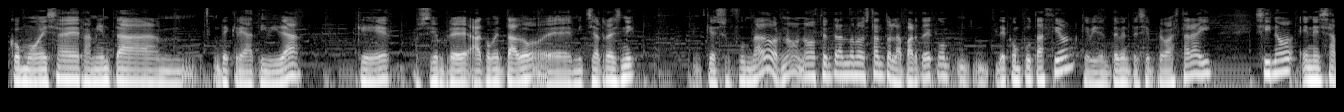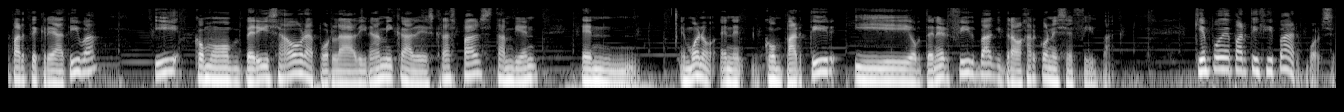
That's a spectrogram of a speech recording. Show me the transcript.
como esa herramienta mm, de creatividad que pues, siempre ha comentado eh, Michel Resnick, que es su fundador, ¿no? No centrándonos tanto en la parte de, computación, que evidentemente siempre va a estar ahí, sino en esa parte creativa y como veréis ahora por la dinámica de Scratch Pulse, también en, bueno, en compartir y obtener feedback y trabajar con ese feedback. ¿Quién puede participar? Pues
